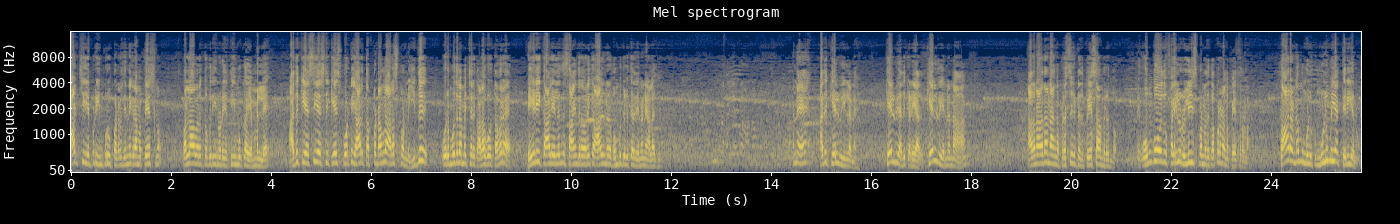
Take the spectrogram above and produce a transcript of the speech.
ஆட்சியை எப்படி இம்ப்ரூவ் பண்ணுறது இன்றைக்கி நம்ம பேசணும். பல்லாவரத் தொகுதியினுடைய திமுக எம்எல்ஏ. அதுக்கு எஸ்சி எஸ்டி கேஸ் போட்டு யார் தப்பு அரெஸ்ட் பண்ணணும். இது ஒரு முதலமைச்சருக்கு அழகோ தவிர டெய்லி காலையிலேருந்து சாயந்தரம் வரைக்கும் ஆளுநரை வம்புக்கு இருக்கிறது என்னென்ன அழகு? அண்ணே அது கேள்வி இல்லைண்ணே. கேள்வி அது கிடையாது. கேள்வி என்னன்னா அதனால தான் நாங்கள் பிரஸ் கிட்ட அது பேசாமல் இருந்தோம். ஒம்பது ஃபைலும் ரிலீஸ் பண்ணதுக்கப்புறம் நாங்கள் பேசுகிறோம் காரணம் உங்களுக்கு முழுமையாக தெரியணும்.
